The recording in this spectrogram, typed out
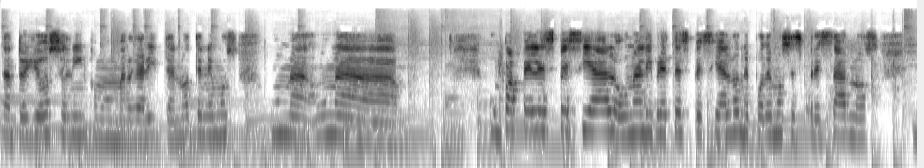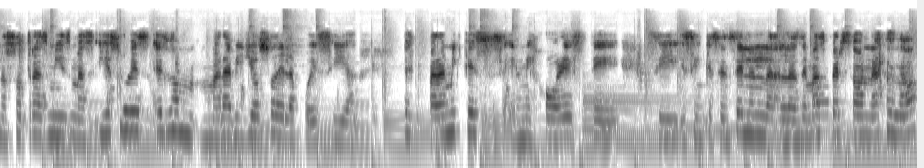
tanto Jocelyn como Margarita, ¿no? Tenemos una, una un papel especial o una libreta especial donde podemos expresarnos nosotras mismas. Y eso es, es lo maravilloso de la poesía. Para mí que es el mejor, este, sin que se encelen las demás personas, ¿no?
